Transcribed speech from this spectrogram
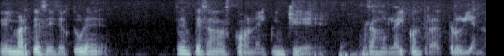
el martes 6 de octubre, empezamos con el pinche Samurai contra Trujano.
